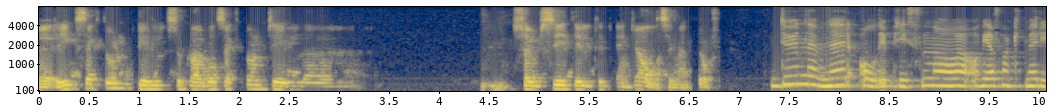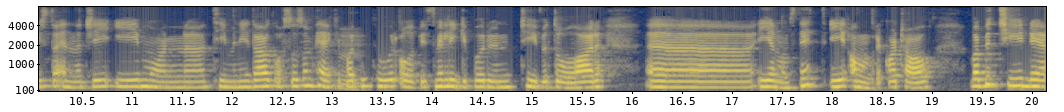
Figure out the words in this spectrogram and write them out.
eh, riggsektoren til supplyboat-sektoren til subsea til, til egentlig alle segmenter offshore. Du nevner oljeprisen, og, og, vi har snakket med Rystad Energy i morgentimene i dag, også som peker på at de mm. tror oljeprisen vil ligge på rundt 20 dollar eh, i gjennomsnitt i andre kvartal. Hva betyr det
